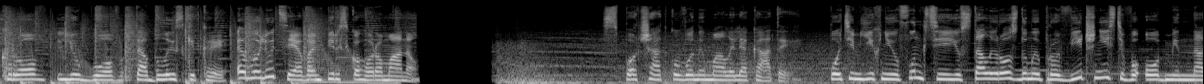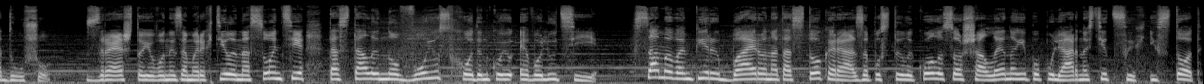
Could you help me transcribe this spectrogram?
кров, любов та блискітки. Еволюція вампірського роману. Спочатку вони мали лякати. Потім їхньою функцією стали роздуми про вічність в обмін на душу. Зрештою, вони замерехтіли на сонці та стали новою сходинкою еволюції. Саме вампіри Байрона та Стокера запустили колесо шаленої популярності цих істот,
